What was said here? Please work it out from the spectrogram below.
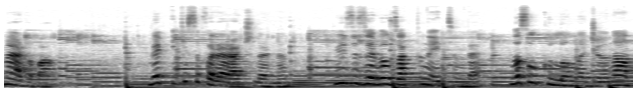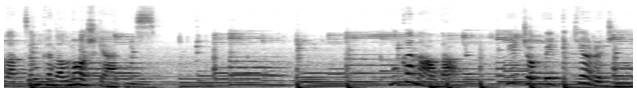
Merhaba. Web 2.0 araçlarının yüz yüze ve uzaktan eğitimde nasıl kullanılacağını anlattığım kanalıma hoş geldiniz. Bu kanalda birçok Web 2 aracının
